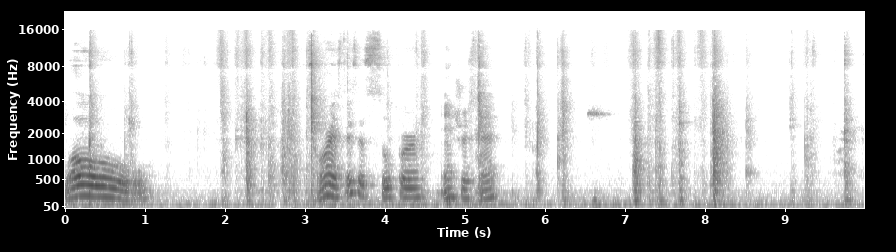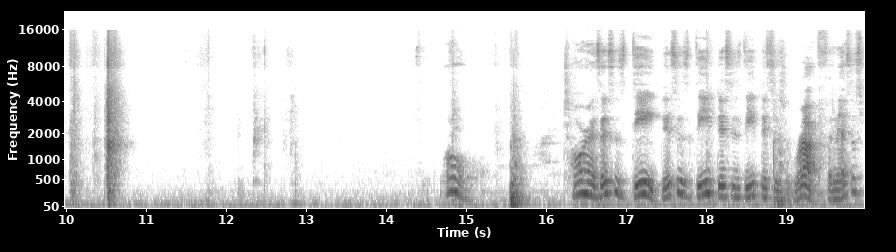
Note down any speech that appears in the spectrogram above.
Whoa. Taurus, this is super interesting. Whoa. Taurus, this is deep. This is deep. This is deep. This is rough. And this is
